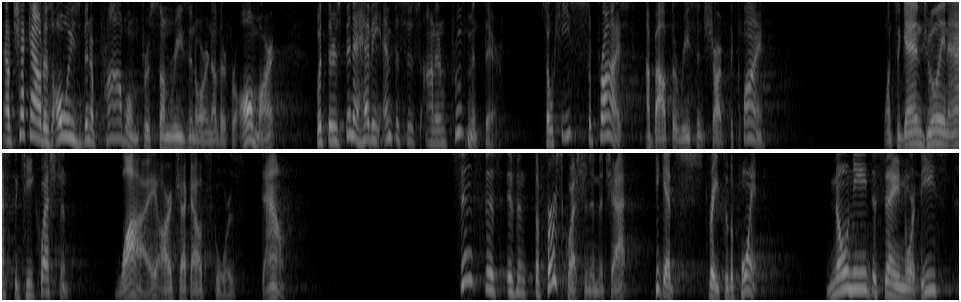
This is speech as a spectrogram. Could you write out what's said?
Now, checkout has always been a problem for some reason or another for Allmart, but there's been a heavy emphasis on improvement there. So he's surprised about the recent sharp decline. Once again, Julian asked the key question why are checkout scores down? Since this isn't the first question in the chat, he gets straight to the point. No need to say Northeast,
